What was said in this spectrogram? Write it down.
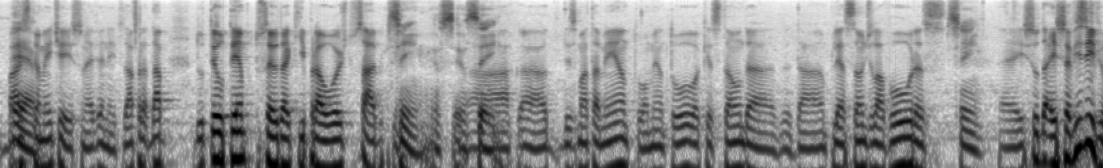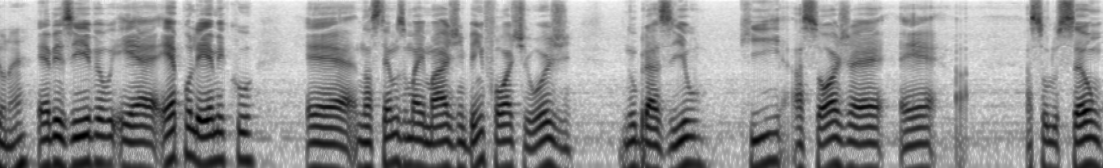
basicamente é. é. isso, né, Veneto? Dá pra, dá, do teu tempo que tu saiu daqui para hoje, tu sabe que Sim, eu, eu a, sei. A, desmatamento aumentou, a questão da, da ampliação de lavouras. Sim. É, isso, isso é visível, né? É visível e é, é polêmico. É, nós temos uma imagem bem forte hoje no Brasil que a soja é, é a solução,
